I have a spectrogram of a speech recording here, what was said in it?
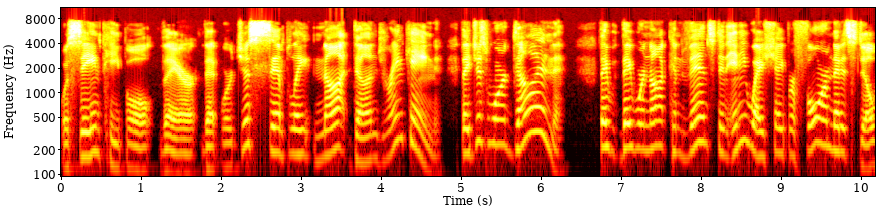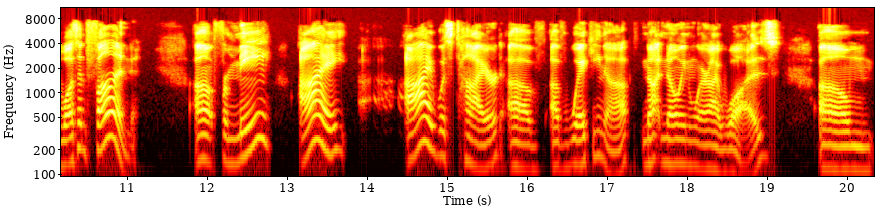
was seeing people there that were just simply not done drinking. They just weren't done they they were not convinced in any way, shape, or form that it still wasn't fun. Uh, for me, I I was tired of of waking up, not knowing where I was, um,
